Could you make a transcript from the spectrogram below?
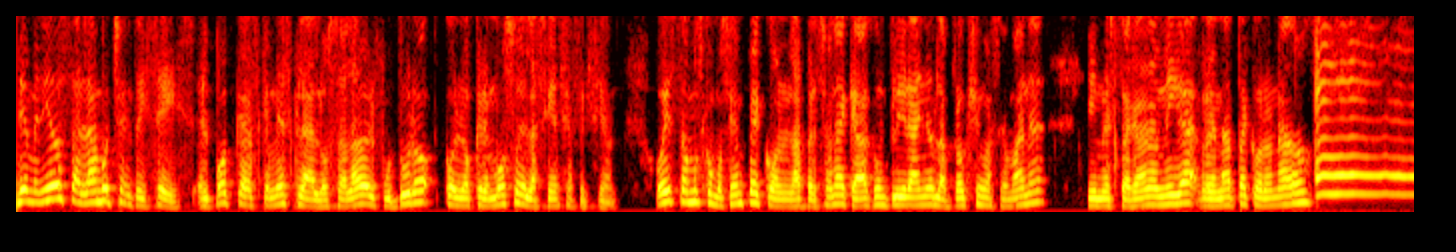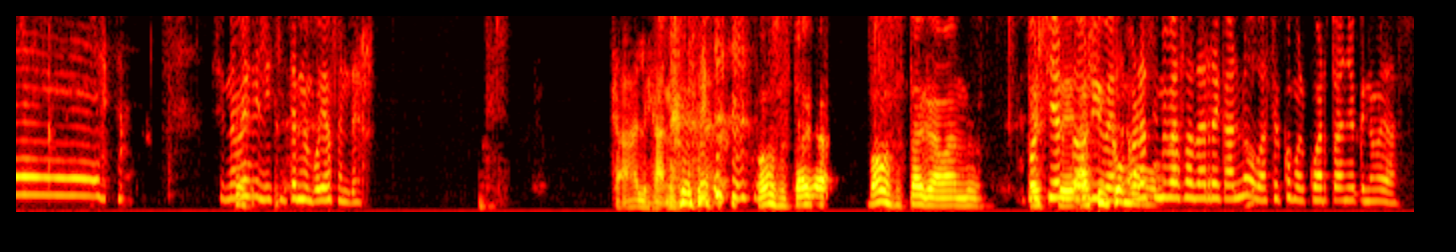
Bienvenidos a Lambo 86, el podcast que mezcla lo salado del futuro con lo cremoso de la ciencia ficción. Hoy estamos como siempre con la persona que va a cumplir años la próxima semana y nuestra gran amiga Renata Coronado. ¡Eh! Si no me felicitan me voy a ofender. Chale, Hanna. vamos, a estar, vamos a estar grabando. Por Este, cierto, Oliver, como- ¿ahora sí me vas a dar regalo o va a ser como el cuarto año que no me das?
